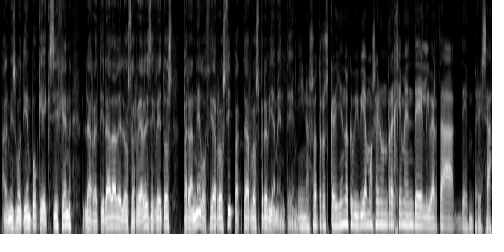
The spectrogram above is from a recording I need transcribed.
al mismo tiempo que exigen la retirada de los reales decretos para negociarlos y pactarlos previamente. Y nosotros creyendo que vivíamos en un régimen de libertad de empresa.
